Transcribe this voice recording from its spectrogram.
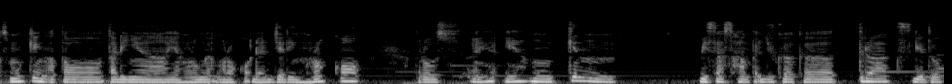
smoking atau tadinya yang lu nggak ngerokok dan jadi ngerokok terus eh, ya mungkin bisa sampai juga ke drugs gitu.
